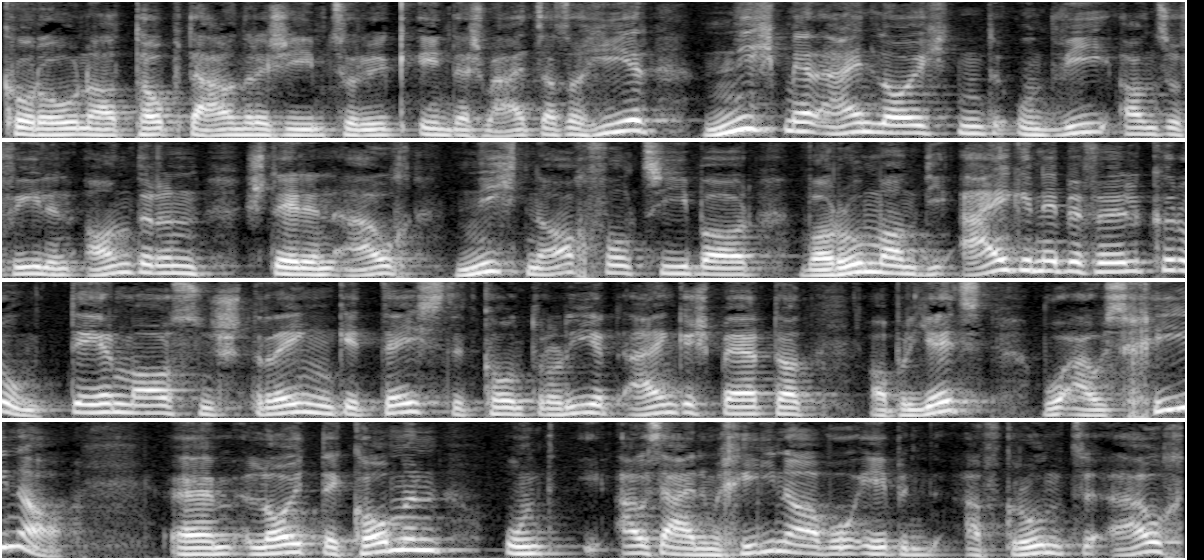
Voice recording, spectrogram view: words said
Corona-Top-Down-Regime zurück in der Schweiz. Also hier nicht mehr einleuchtend und wie an so vielen anderen Stellen auch nicht nachvollziehbar, warum man die eigene Bevölkerung dermaßen streng getestet, kontrolliert, eingesperrt hat. Aber jetzt, wo aus China ähm, Leute kommen und aus einem China, wo eben aufgrund auch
